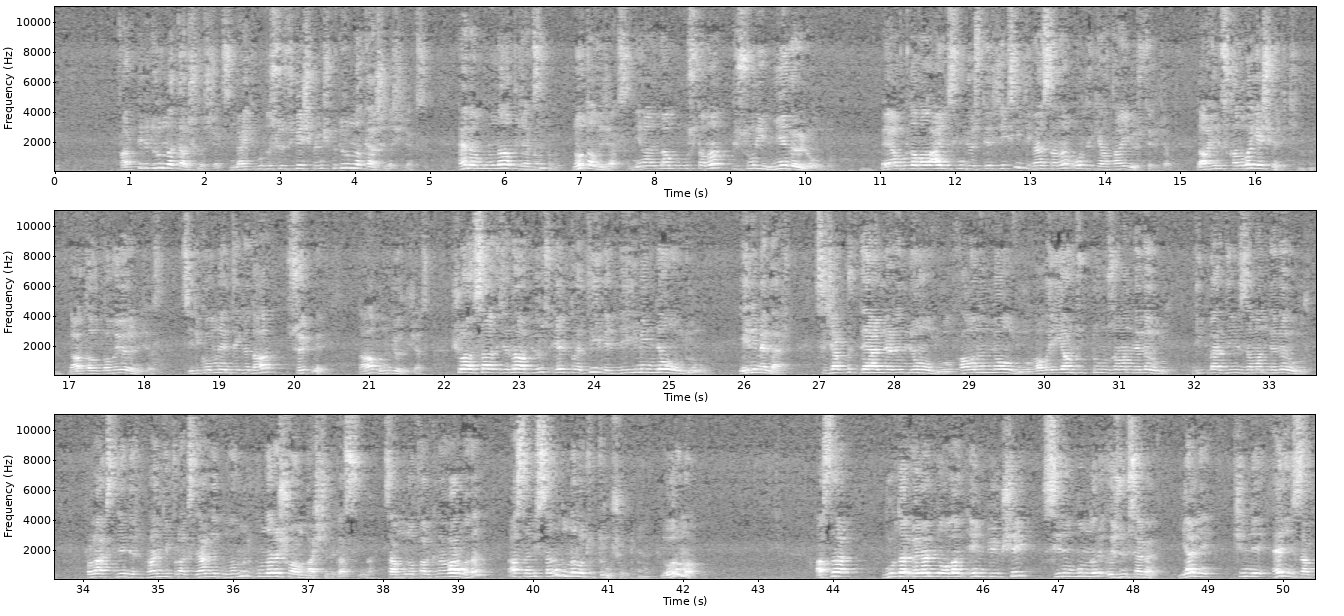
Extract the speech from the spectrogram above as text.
farklı bir durumla karşılaşacaksın. Belki burada sözü geçmemiş bir durumla karşılaşacaksın. Hemen bunu ne yapacaksın? Not alacaksın. Yarın ben bu ustama bir sorayım niye böyle oldu? Veya burada bana aynısını göstereceksin ki ben sana oradaki hatayı göstereceğim. Daha henüz kalıba geçmedik. Daha kalıplamayı öğreneceğiz. Silikonlu entegre daha sökmedik. Daha bunu göreceğiz. Şu an sadece ne yapıyoruz? El pratiği ve lehimin ne olduğunu, erimeler, sıcaklık değerlerinin ne olduğu, havanın ne olduğu, havayı yan tuttuğumuz zaman neler olur, dik verdiğimiz zaman neler olur, flux nedir, hangi flux nerede kullanılır bunlara şu an başladık aslında. Sen bunun farkına varmadan aslında biz sana bunları oturtturmuş olduk. Evet. Doğru mu? Aslında burada önemli olan en büyük şey senin bunları özümsemen. Yani şimdi her insan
